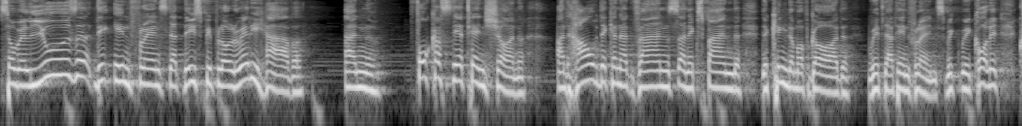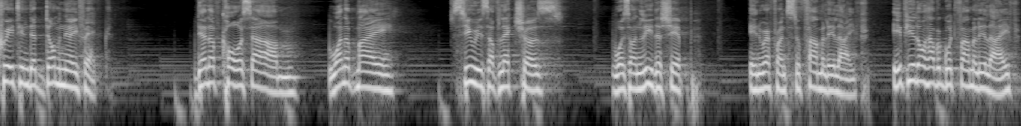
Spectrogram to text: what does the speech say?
So we'll use the influence that these people already have and focus their attention on how they can advance and expand the kingdom of God with that influence. We, we call it creating the domino effect. Then, of course, um, one of my series of lectures was on leadership in reference to family life. If you don't have a good family life,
